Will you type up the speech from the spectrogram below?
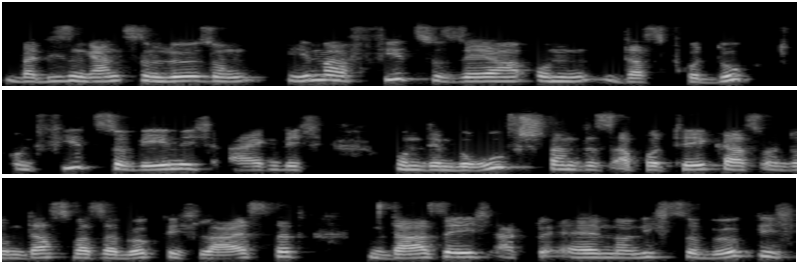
bei diesen ganzen Lösungen immer viel zu sehr um das Produkt und viel zu wenig eigentlich um den Berufsstand des Apothekers und um das, was er wirklich leistet. Und da sehe ich aktuell noch nicht so wirklich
